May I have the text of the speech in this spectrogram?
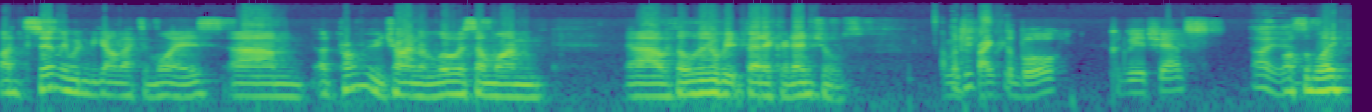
I certainly wouldn't be going back to Moyes. Um, I'd probably be trying to lure someone uh, with a little bit better credentials, I mean, did- Frank de Boer could be a chance. Oh yeah, possibly.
